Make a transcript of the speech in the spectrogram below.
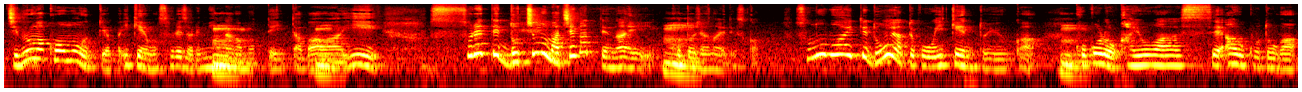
自分はこう思うってやっぱ意見をそれぞれみんなが持っていた場合、うそれってどっちも間違ってないことじゃないですか、その場合ってどうやってこう意見というか、うん。心を通わせ合うことが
